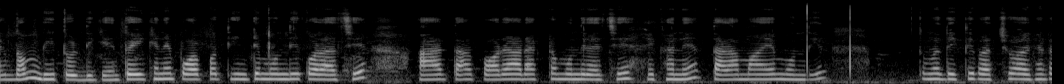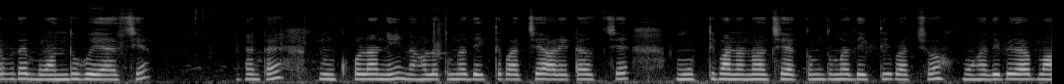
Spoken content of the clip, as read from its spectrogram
একদম ভিতর দিকে। তো এইখানে পরপর তিনটে মন্দির করা আছে আর তারপরে আর একটা মন্দির আছে, এখানে তারা মায়ের মন্দির। তোমরা দেখতে পাচ্ছ, আর এখানটা বোধহয় বন্ধ হয়ে আছে। এখানটায় খোলা নেই না হলে তোমরা দেখতে পাচ্ছ আর এটা হচ্ছে মূর্তি বানানো আছে, একদম তোমরা দেখতেই পাচ্ছ মহাদেবের আর মা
